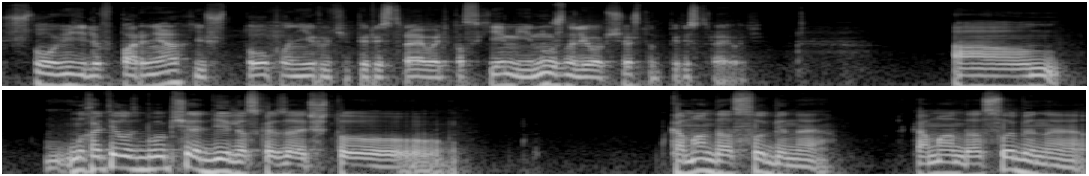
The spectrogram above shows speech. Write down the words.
что увидели в парнях и что планируете перестраивать по схеме, и нужно ли вообще что-то перестраивать? А, ну, хотелось бы вообще отдельно сказать, что команда особенная. Команда особенная,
